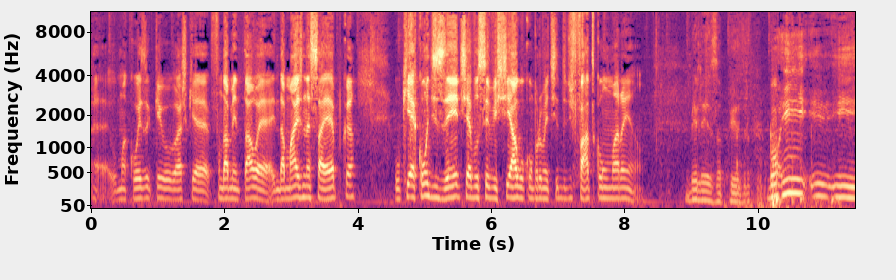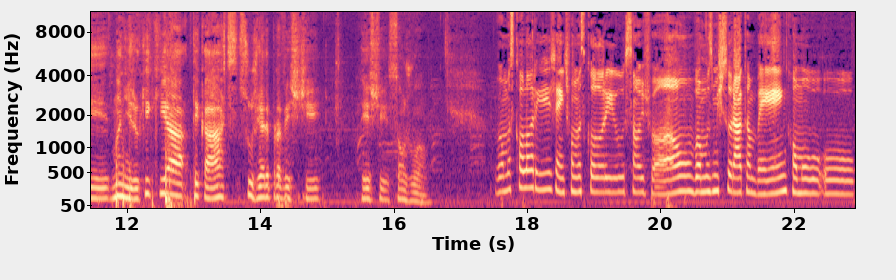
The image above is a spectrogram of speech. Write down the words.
é, uma coisa que eu acho que é fundamental é, ainda mais nessa época, o que é condizente é você vestir algo comprometido de fato com o Maranhão. Beleza, Pedro. Bom, e, e, e Manírio, o que, que a TK Arts sugere para vestir este São João? Vamos colorir, gente. Vamos colorir o São João. Vamos misturar também, como o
